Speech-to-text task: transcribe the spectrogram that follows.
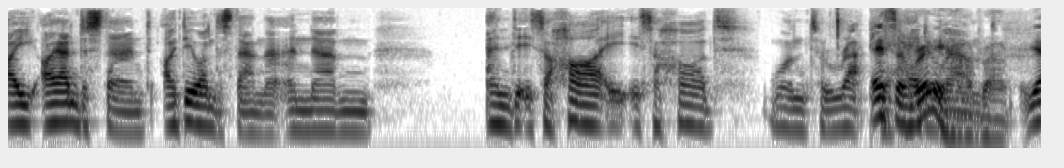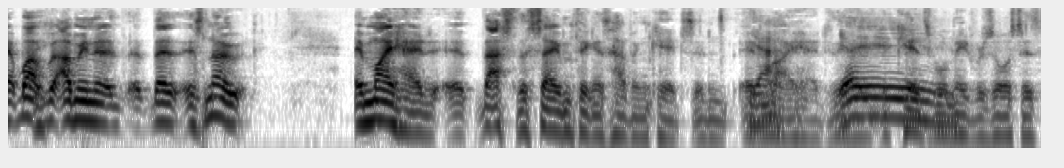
I, I understand. I do understand that, and um, and it's a hard it's a hard one to wrap. it's a really around. hard one. Yeah. Well, I mean, uh, there is no. In my head, uh, that's the same thing as having kids. In, in Yeah. my head, Yeah, the, yeah, the kids yeah, will need resources,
